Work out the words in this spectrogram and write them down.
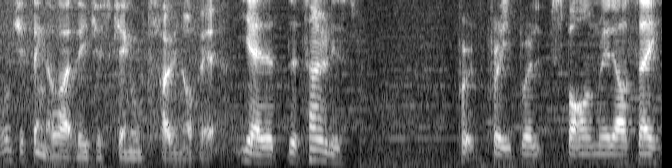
What do you think of like the just general tone of it? Yeah, the, the tone is pr- pretty brill- spot on. Really, I'd say.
